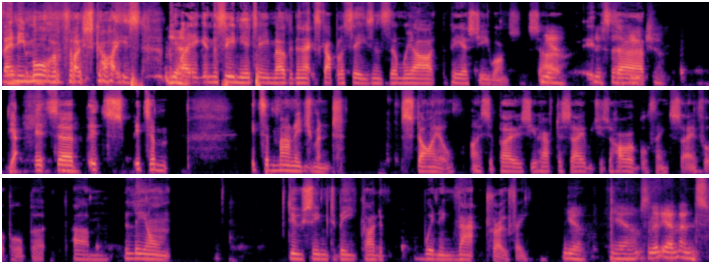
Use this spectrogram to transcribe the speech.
many more of those guys yeah. playing in the senior team over the next couple of seasons than we are the PSG ones. So yeah, it's, it's uh, yeah, it's a it's it's a it's a management style, I suppose you have to say, which is a horrible thing to say in football, but um, Lyon do seem to be kind of winning that trophy. Yeah, yeah, absolutely, and, and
